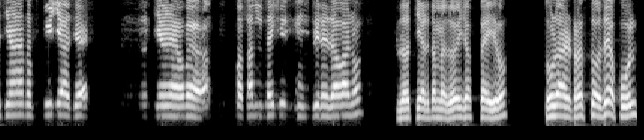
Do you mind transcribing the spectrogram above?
ત્યાં તો ગયા છે અત્યારે હવે ચાલુ થઈ ગઈ જવાનો. તો અત્યારે તમે જોઈ શકતા છો. થોડા રસ્તો છે ફૂલ.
